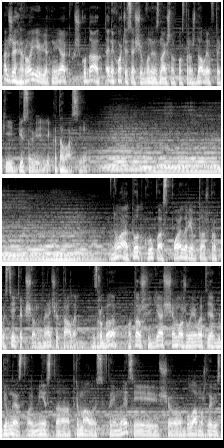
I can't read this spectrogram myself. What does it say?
адже героїв як не як шкода, та й не хочеться, щоб вони значно постраждали в такій бісовій катавасії. Ну а тут купа спойлерів, тож пропустіть, якщо не читали. Зробили? Отож, я ще можу уявити, як будівництво міста трималось в таємниці, і що була можливість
